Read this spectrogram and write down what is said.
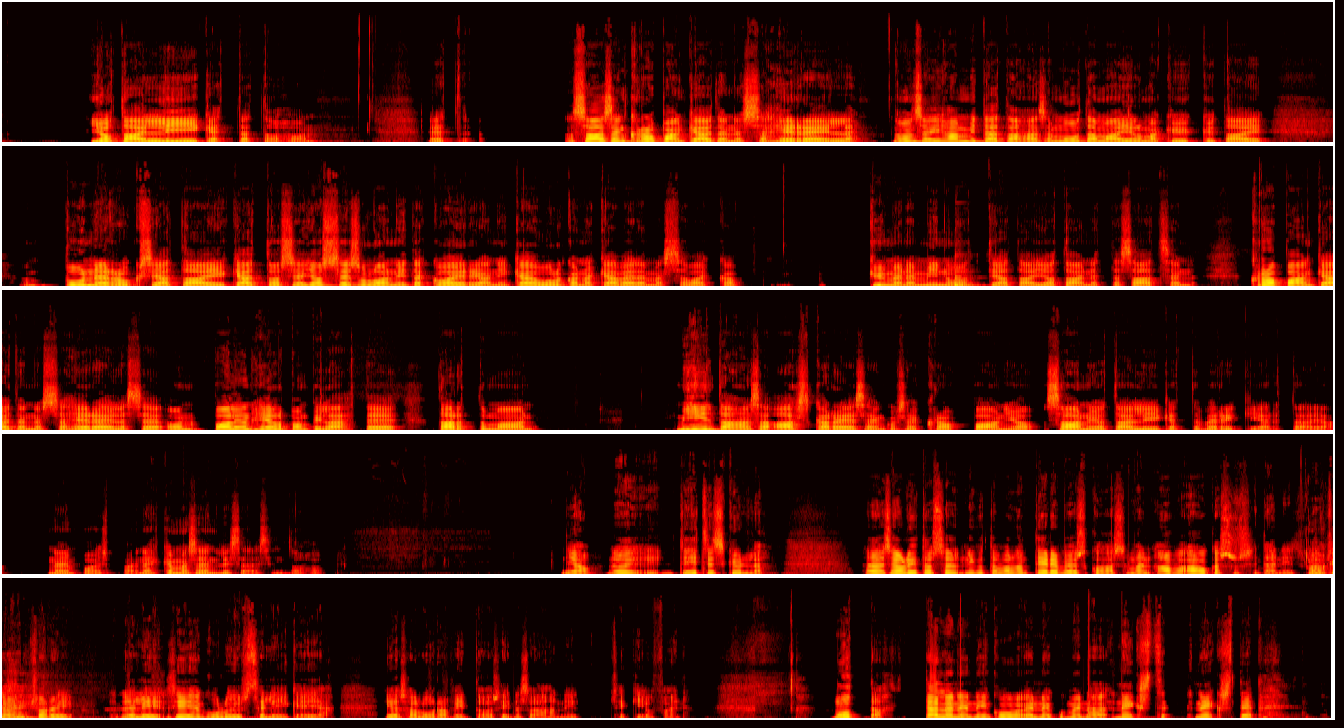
jotain liikettä tuohon. Että saa sen kropan käytännössä hereille. On se ihan mitä tahansa, muutama ilmakyykky tai punneruksia tai käy tosiaan, jos ei sulla ole niitä koiria, niin käy ulkona kävelemässä vaikka 10 minuuttia tai jotain, että saat sen kropan käytännössä hereille. Se on paljon helpompi lähteä tarttumaan mihin tahansa askareeseen, kun se kroppa on jo saanut jotain liikettä, verikiertää ja näin poispäin. Ehkä mä sen lisäisin tuohon. Joo, no itse asiassa kyllä. Se oli tuossa niinku tavallaan terveyskohdassa, mä en au- aukassut sitä, niin okay. sorry. Eli siihen kuuluu just se liike, ja jos haluaa ravintoa siinä saada, niin sekin on fine. Mutta tällainen niin kuin, ennen kuin mennään next, next step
